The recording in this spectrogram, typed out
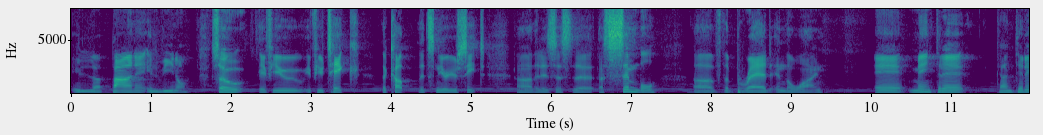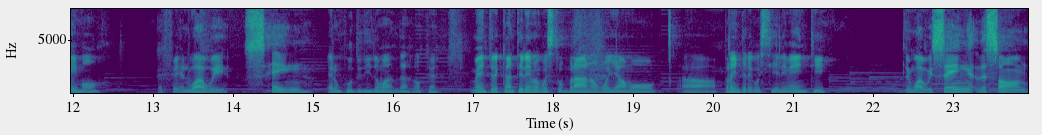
il pane e il vino. So if you if you take the cup that's near your seat, uh, that is a, a symbol of the bread and the wine. E mentre canteremo, perfetto. And while we sing, Era un punto di domanda? Ok. Mentre canteremo questo brano vogliamo ah, prendere questi elementi, and while we sing this song,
